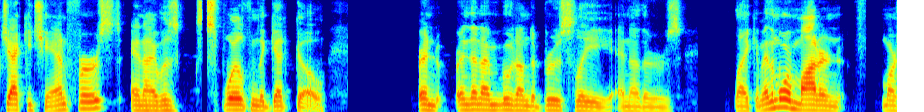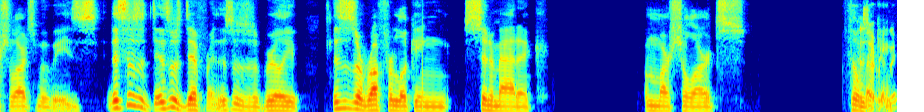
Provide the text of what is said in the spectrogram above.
Jackie Chan first and I was spoiled from the get go, and and then I moved on to Bruce Lee and others like him and the more modern martial arts movies. This is this was different. This is a really this is a rougher looking cinematic martial arts Is filmmaking. really?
